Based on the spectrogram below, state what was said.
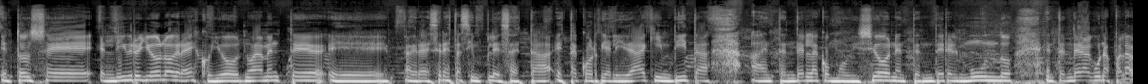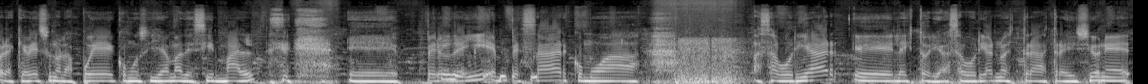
Entonces, el libro yo lo agradezco. Yo nuevamente eh, agradecer esta simpleza, esta, esta cordialidad que invita a entender la cosmovisión, entender el mundo, entender algunas palabras que a veces uno las puede, ¿cómo se llama?, decir mal. Eh, pero de ahí empezar como a a saborear eh, la historia, a saborear nuestras tradiciones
